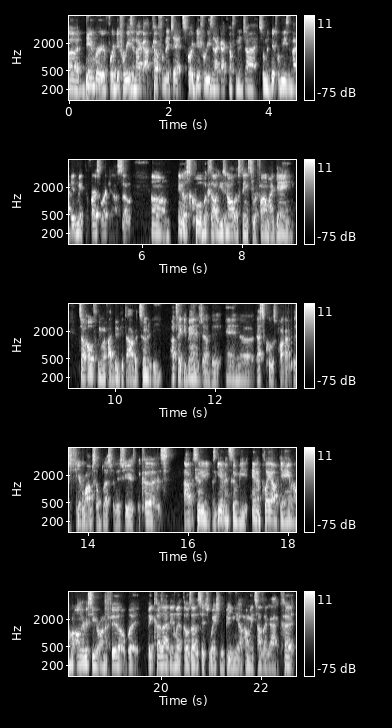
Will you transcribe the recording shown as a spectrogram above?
uh, Denver for a different reason. I got cut from the Jets for a different reason. I got cut from the Giants from a different reason. I didn't make the first workout. So, um, and it was cool because I was using all those things to refine my game. So hopefully, if I do get the opportunity, I'll take advantage of it. And uh, that's the coolest part of this year. Why I'm so blessed for this year is because opportunity was given to me in a playoff game, and I'm the only receiver on the field. But because I didn't let those other situations beat me up, how many times I got cut,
